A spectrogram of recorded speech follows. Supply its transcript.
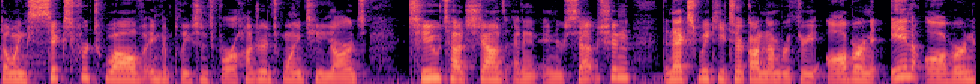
going 6 for 12 in completions for 122 yards, two touchdowns, and an interception. The next week, he took on number three Auburn in Auburn.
